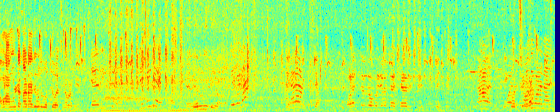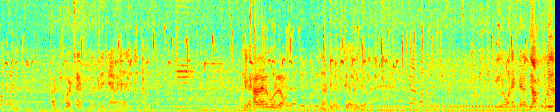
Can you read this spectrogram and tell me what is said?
আমার আঙুলটা কাটা আছে বলে ধরতে পারছি না বাকি আমি। ছেড়ে দিচ্ছে। এমনিতে দেবে না না, না কত করে না কত করে নিচ্ছে ছাড়ার আগে বলবে আমার কত করে যা উড়ে যা।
